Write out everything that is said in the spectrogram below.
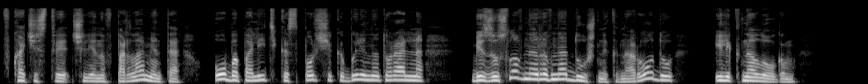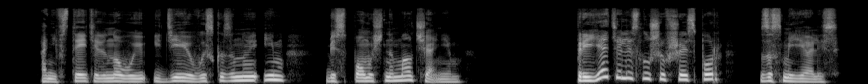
В качестве членов парламента оба политика-спорщика были натурально, безусловно, равнодушны к народу или к налогам. Они встретили новую идею, высказанную им, беспомощным молчанием. Приятели, слушавшие спор, засмеялись.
